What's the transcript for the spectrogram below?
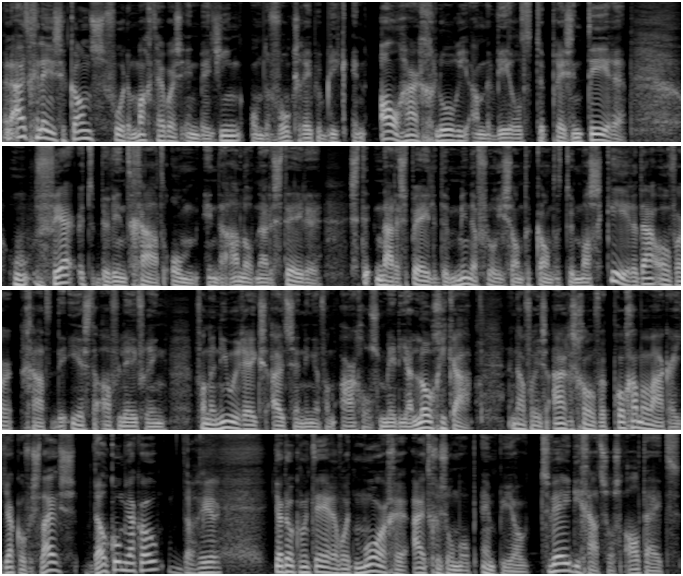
Een uitgelezen kans voor de machthebbers in Beijing om de Volksrepubliek in al haar glorie aan de wereld te presenteren. Hoe ver het bewind gaat om in de aanloop naar de, steden, naar de Spelen de minder florissante kanten te maskeren, daarover gaat de eerste aflevering van de nieuwe reeks uitzendingen van Argos Media Logica. En daarvoor is aangeschoven programmamaker Jacco Versluis. Welkom Jacco. Dag Erik. Jouw documentaire wordt morgen uitgezonden op NPO 2. Die gaat zoals altijd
